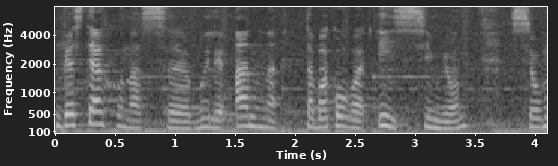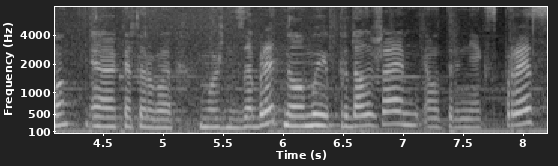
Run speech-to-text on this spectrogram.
В гостях у нас э, были Анна Табакова и Семен Сема, э, которого можно забрать. Ну а мы продолжаем утренний экспресс.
